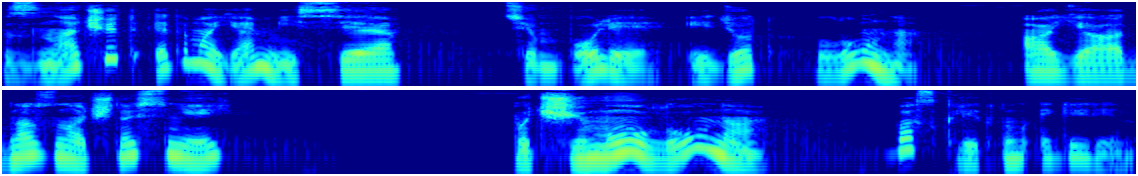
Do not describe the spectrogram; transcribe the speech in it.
Значит, это моя миссия. Тем более идет Луна, а я однозначно с ней. Почему Луна? воскликнул Эгерин.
